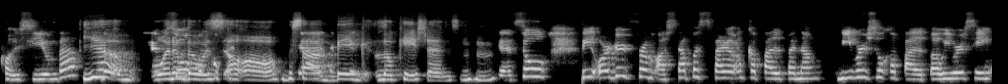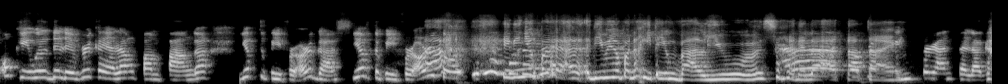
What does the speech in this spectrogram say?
Coliseum ba? Yeah, one of So- those, oo, basta Yeah. big locations. Mhm. Yeah. So they ordered from us. Tapos parang ang kapal pa ng, we were so kapal pa. We were saying, okay, we'll deliver. Kaya lang Pampanga, you have to pay for our gas. You have to pay for our Ah, toll. hindi niyo pa, ah, hindi niyo pa nakita yung value sa kanila Ah, at that time. ignorant talaga.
